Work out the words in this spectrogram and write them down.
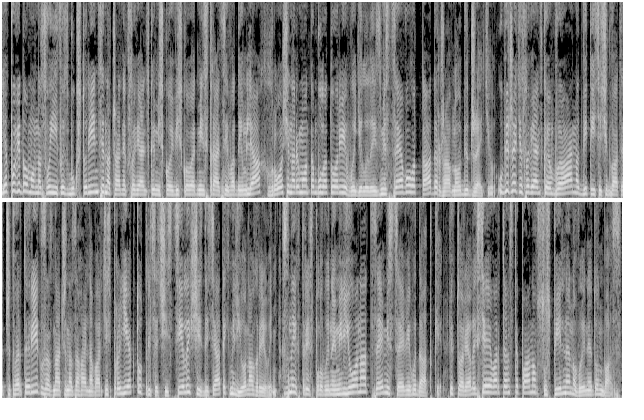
Як повідомив на своїй Фейсбук-сторінці начальник Слов'янської міської військової адміністрації Вадим Лях, гроші на ремонт амбулаторії виділили з місцевого та державного бюджетів. У бюджеті Слов'янської МВА на 2024 рік зазначена загальна вартість проєкту 36,6 мільйона гривень. З них 3,5 мільйона – це місцеві видатки. Вікторія Олексєєва, Артем Степанов, Суспільне новини Донбас.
